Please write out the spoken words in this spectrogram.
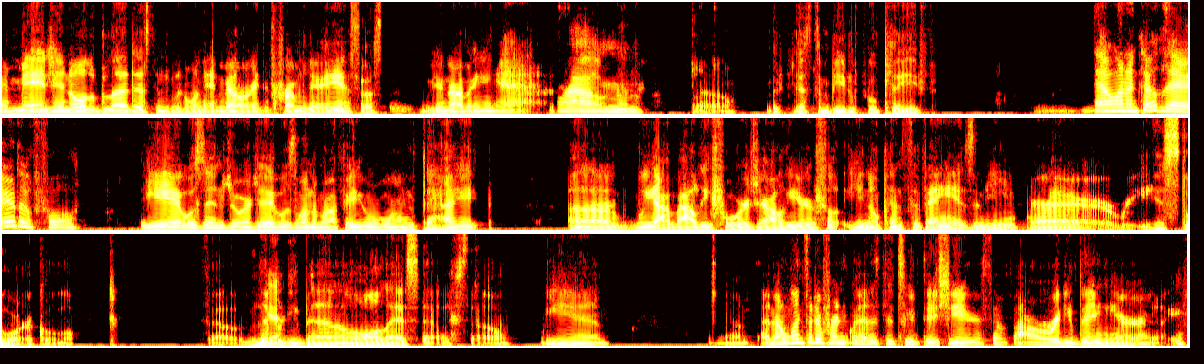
Imagine all the blood that's even on that mountain from their ancestors. You know what I mean? Yeah. Wow. So it's just a beautiful place. I want to go there. Beautiful. Yeah, it was in Georgia. It was one of my favorite ones to hike. Uh, we got Valley Forge out here. So, you know, Pennsylvania is very historical. So, Liberty Bell, all that stuff. So, yeah. yeah. And I went to the Franklin Institute this year since I've already been here. Like,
